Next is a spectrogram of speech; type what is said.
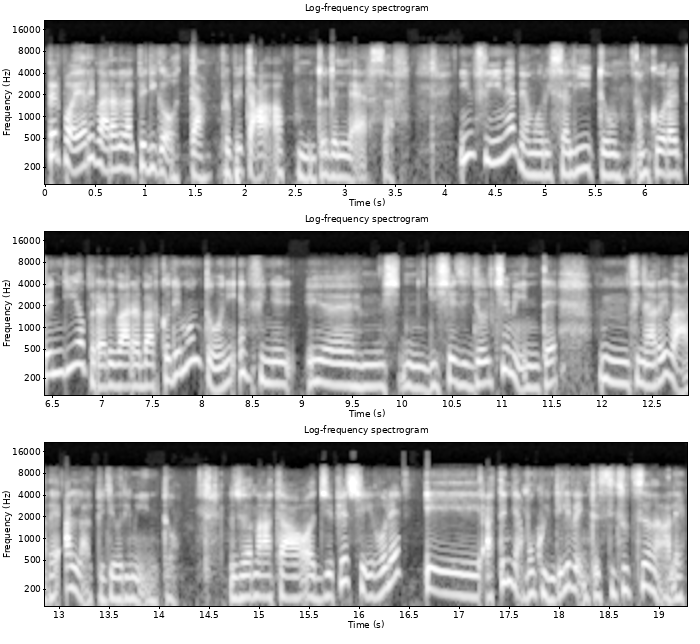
per poi arrivare all'Alpe di Gotta, proprietà appunto dell'ERSAF. Infine abbiamo risalito ancora il pendio per arrivare al Barco dei Montoni e infine eh, discesi dolcemente mh, mm, fino ad arrivare all'Alpe di Orimento. La giornata oggi è piacevole e attendiamo quindi l'evento istituzionale.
